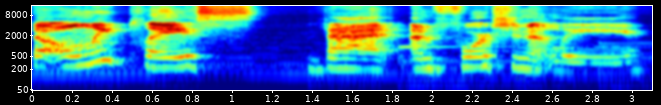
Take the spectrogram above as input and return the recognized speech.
The only place that unfortunately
